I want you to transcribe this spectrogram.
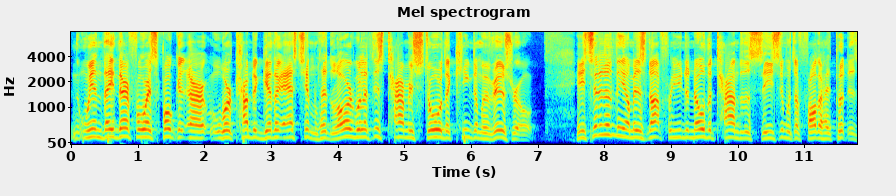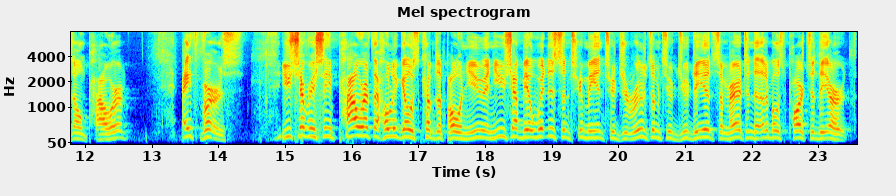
when they therefore spoken or uh, were come together, asked him, Lord, will at this time restore the kingdom of Israel? And he said unto them, It is not for you to know the time of the season which the Father has put in his own power. Eighth verse. You shall receive power if the Holy Ghost comes upon you, and you shall be a witness unto me into Jerusalem, to Judea, and Samaria, and the uttermost parts of the earth.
